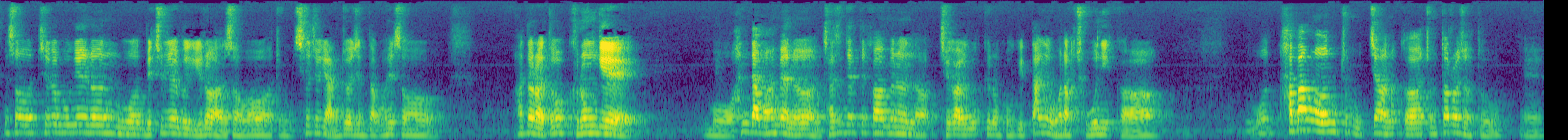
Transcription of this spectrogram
그래서 제가 보기에는 뭐 매출 결벽이 일어나서 좀 실적이 안 좋아진다고 해서 하더라도 그런 게 뭐 한다고 하면은 자산재평가 하면은 아, 제가 알고 있기로는 거기 땅이 워낙 좋으니까 뭐 하방은 좀 있지 않을까 좀 떨어져도 예.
